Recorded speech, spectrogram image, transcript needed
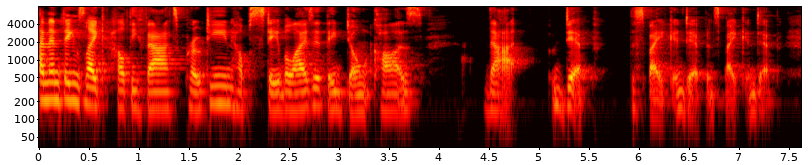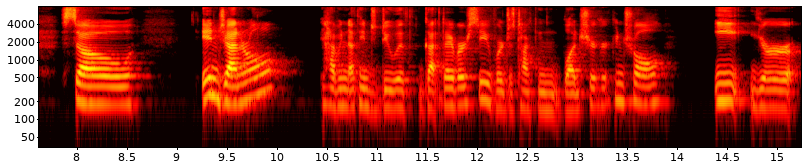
And then things like healthy fats, protein help stabilize it. They don't cause that dip, the spike and dip and spike and dip. So, in general, having nothing to do with gut diversity, if we're just talking blood sugar control, eat your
